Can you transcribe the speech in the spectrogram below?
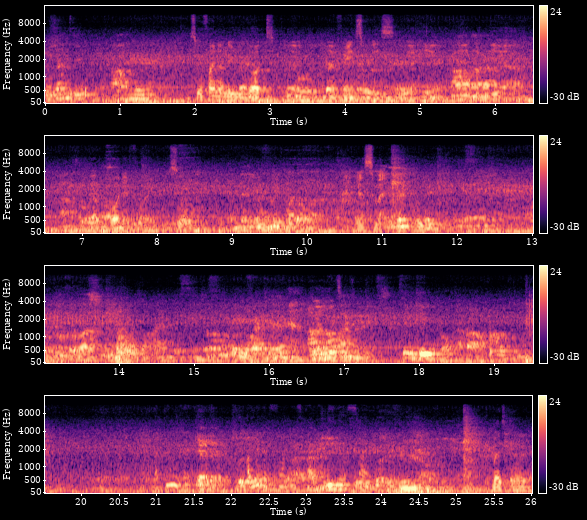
present it, So finally we got uh, the friend's place. We are here. And we, are, we have ordered for it. So let's like. for those of us who go behind the scenes, We are waiting for it. thinking about how to get them. I mean, the front is coming inside. But it's coming.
